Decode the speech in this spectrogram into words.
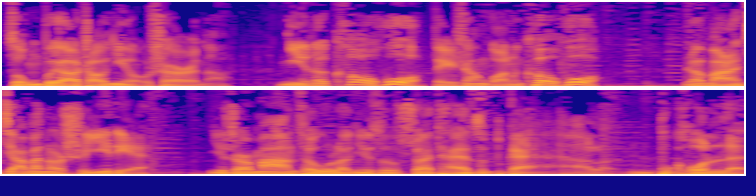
总部要找你有事儿呢。你的客户北上广的客户，人晚上加班到十一点，你这儿马上走了，你是甩台子不干了？不可能。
